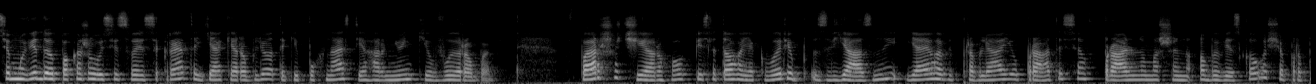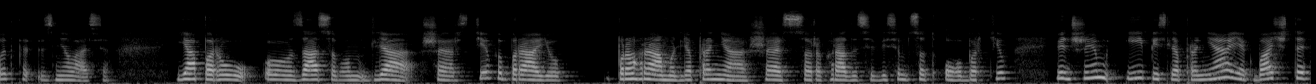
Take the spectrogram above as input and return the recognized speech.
цьому відео покажу усі свої секрети, як я роблю такі пухнасті, гарнюнькі вироби. В першу чергу, після того, як виріб зв'язаний, я його відправляю пратися в пральну машину. Обов'язково, щоб пропитка знялася. Я пару засобом для шерсті, вибираю програму для прання шерсть 40 градусів 800 обертів, віджим, і після прання, як бачите,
